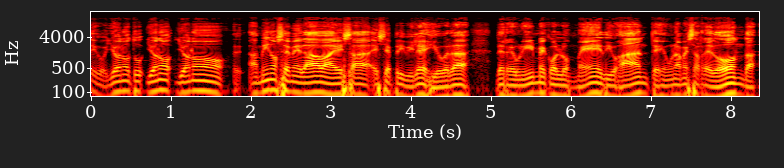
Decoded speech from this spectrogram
digo, yo no, tu- yo no, yo no, eh, a mí no se me daba esa, ese privilegio, ¿verdad? De reunirme con los medios antes en una mesa redonda,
